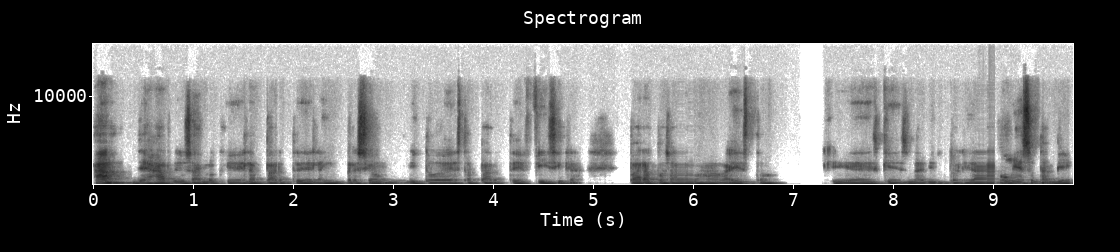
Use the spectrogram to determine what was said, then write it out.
a dejar de usar lo que es la parte de la impresión y toda esta parte física para pasarnos a esto que es, que es la virtualidad. Con eso también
